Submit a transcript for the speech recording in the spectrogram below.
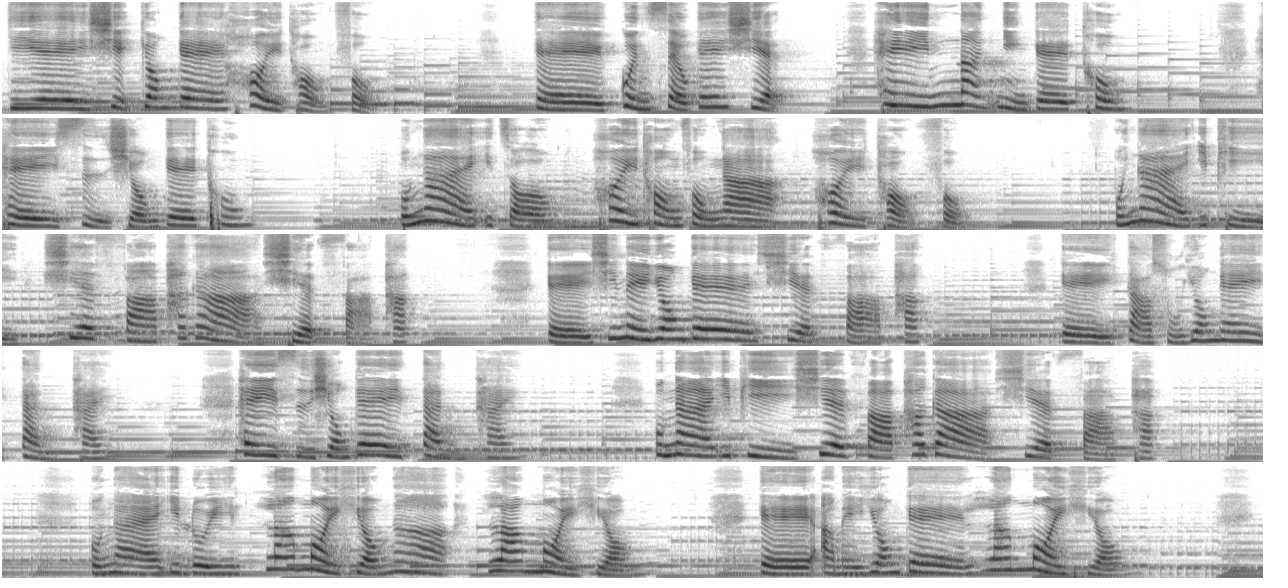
伊是江嘅海棠风，嘅滚手嘅雪，系男人嘅痛，系思乡嘅痛。本爱一种海棠风啊，海棠风。本爱一匹雪花拍啊，雪花拍。给是内用嘅雪花拍，给家属用嘅蛋胎，系思乡嘅蛋胎。不爱一匹雪花拍噶雪花拍，不爱一类蓝梅香啊蓝梅香。给阿妹用嘅蓝梅香，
